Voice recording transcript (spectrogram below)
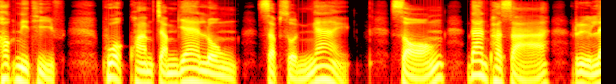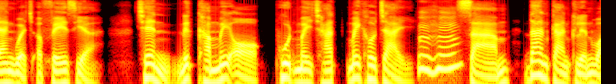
cognitive พวกความจำแย่ลง สับสนง่าย 2. ด้านภาษาหรือ language aphasia เช่น นึกคำไม่ออก พูดไม่ชัด ไม่เข้าใจอือฮึ 3. ด้านการเคลื่อนไหว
